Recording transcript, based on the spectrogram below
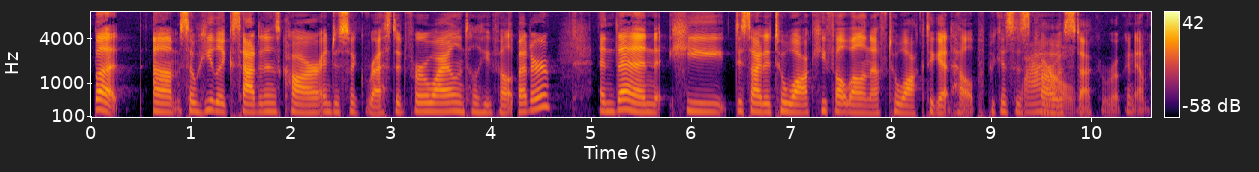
But um, so he like sat in his car and just like rested for a while until he felt better. And then he decided to walk. He felt well enough to walk to get help because his car was stuck or broken down.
